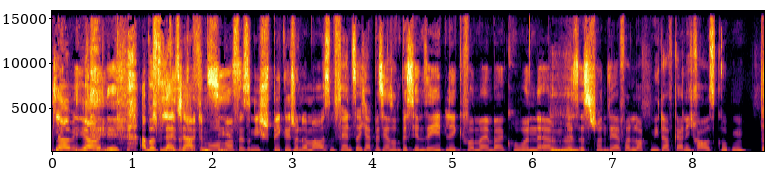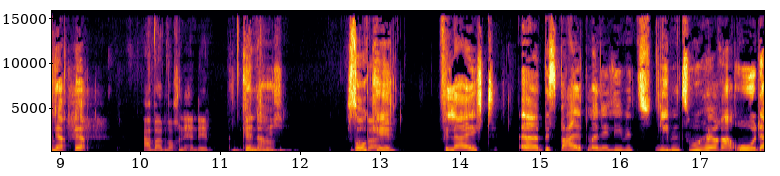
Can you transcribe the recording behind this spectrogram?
Glaube ich auch nicht. Aber vielleicht wir sind heute im Homeoffice und ich spickel schon immer aus dem Fenster. Ich habe bisher so ein bisschen Seeblick von meinem Balkon. Ähm, mhm. Es ist schon sehr verlockend, ich darf gar nicht rausgucken. Ja, ja. Aber am Wochenende. Genau. Endlich. Super. Okay. Vielleicht äh, bis bald, meine liebe, lieben Zuhörer, oder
